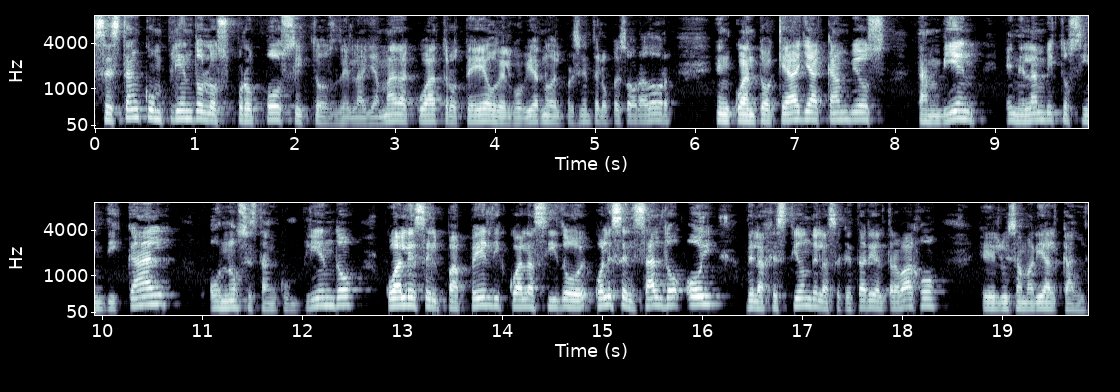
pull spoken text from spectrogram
se están cumpliendo los propósitos de la llamada 4T o del gobierno del presidente López Obrador en cuanto a que haya cambios también en el ámbito sindical o no se están cumpliendo? ¿Cuál es el papel y cuál ha sido, cuál es el saldo hoy de la gestión de la secretaria del Trabajo, eh, Luisa María Alcalde?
